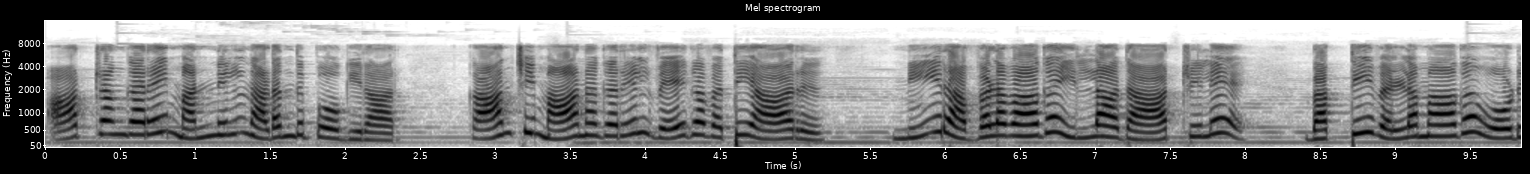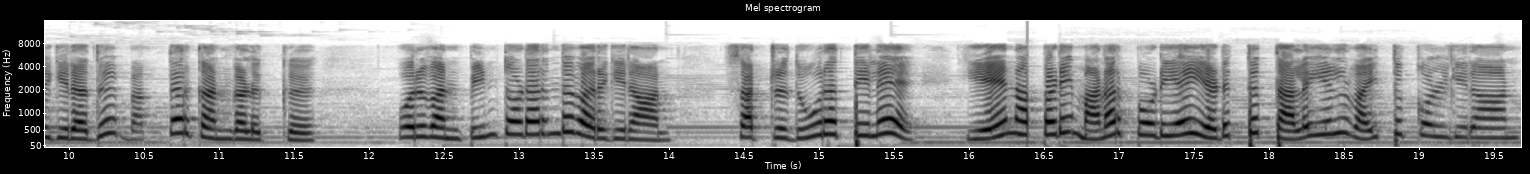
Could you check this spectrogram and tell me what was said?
ஆற்றங்கரை மண்ணில் நடந்து போகிறார். காஞ்சி மாநகரில் வேகவதி ஆறு. நீர் அவ்வளவாக இல்லாத ஆற்றிலே பக்தி வெள்ளமாக ஓடுகிறது பக்தர் கண்களுக்கு. ஒருவன் பின்தொடர்ந்து வருகிறான். சற்று தூரத்திலே ஏன் அப்படி மணற்பொடியை எடுத்து தலையில் வைத்துக் கொள்கிறான்?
